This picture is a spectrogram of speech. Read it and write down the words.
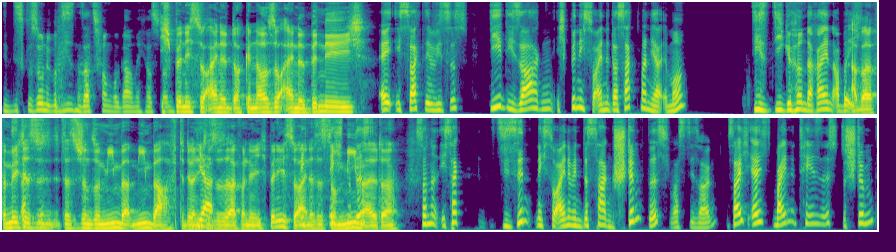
die Diskussion über diesen Satz fangen wir gar nicht an. Ich bin nicht so eine, doch genauso eine bin ich. Ey, ich sag dir, wie es ist. Die, die sagen, ich bin nicht so eine, das sagt man ja immer. Die, die gehören da rein, aber ich. Aber für mich, das ist, das ist schon so Meme, Meme behaftet, wenn Ja. ich das so sage von dem, ich bin nicht so eine. Das ist so ein Meme, das- Alter. sondern ich sag, sie sind nicht so eine, wenn die das sagen. Stimmt das, was die sagen? Sag ich ehrlich, meine These ist, das stimmt,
